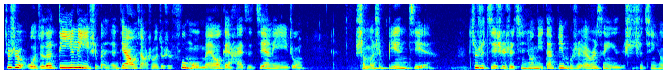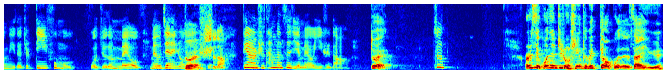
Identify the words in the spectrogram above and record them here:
就是我觉得第一利益是本身，第二我想说就是父母没有给孩子建立一种什么是边界，就是即使是亲兄弟，但并不是 everything 是是亲兄弟的。就第一父母。我觉得没有没有建立这种意识，是的。第二是他们自己也没有意识到，对，就而且关键这种事情特别吊诡的在于，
